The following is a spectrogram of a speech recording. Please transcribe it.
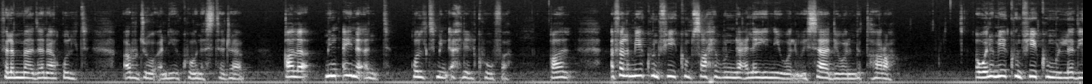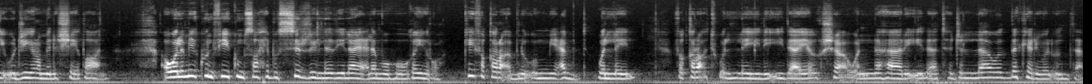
فلما دنا قلت أرجو أن يكون استجاب قال من أين أنت؟ قلت من أهل الكوفة قال أفلم يكن فيكم صاحب النعلين والوساد والمطهرة؟ أولم يكن فيكم الذي أجير من الشيطان؟ أولم يكن فيكم صاحب السر الذي لا يعلمه غيره؟ كيف قرأ ابن أم عبد والليل؟ فقرأت والليل إذا يغشى والنهار إذا تجلى والذكر والأنثى.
